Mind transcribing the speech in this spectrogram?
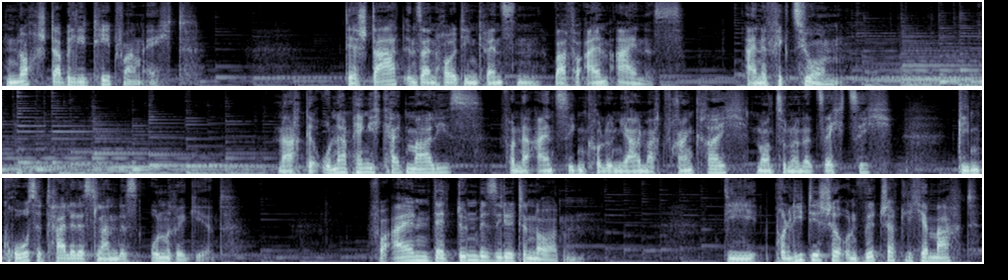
noch Stabilität waren echt. Der Staat in seinen heutigen Grenzen war vor allem eines, eine Fiktion. Nach der Unabhängigkeit Malis von der einzigen Kolonialmacht Frankreich 1960 blieben große Teile des Landes unregiert. Vor allem der dünn besiedelte Norden. Die politische und wirtschaftliche Macht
